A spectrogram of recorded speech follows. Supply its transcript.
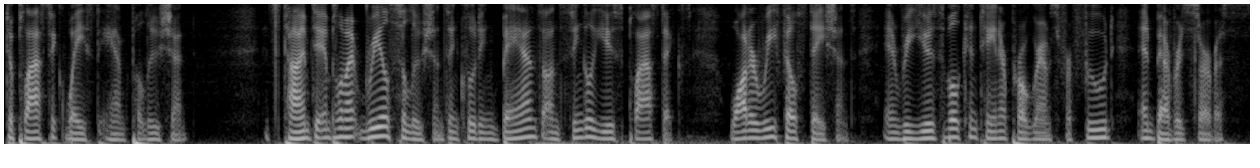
to plastic waste and pollution. It's time to implement real solutions, including bans on single use plastics, water refill stations, and reusable container programs for food and beverage service.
